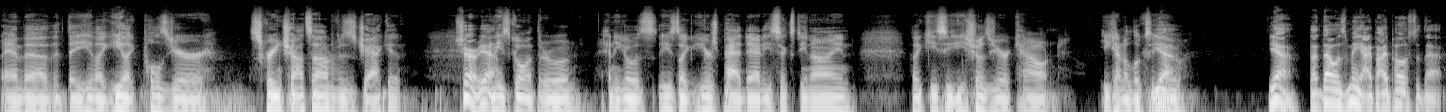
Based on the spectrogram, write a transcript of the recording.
And uh they he like he like pulls your screenshots out of his jacket Sure. Yeah. and he's going through them and he goes he's like here's Pat Daddy 69 like he see, he shows your account he kind of looks at Yeah. you yeah. That that was me. I, I posted that.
